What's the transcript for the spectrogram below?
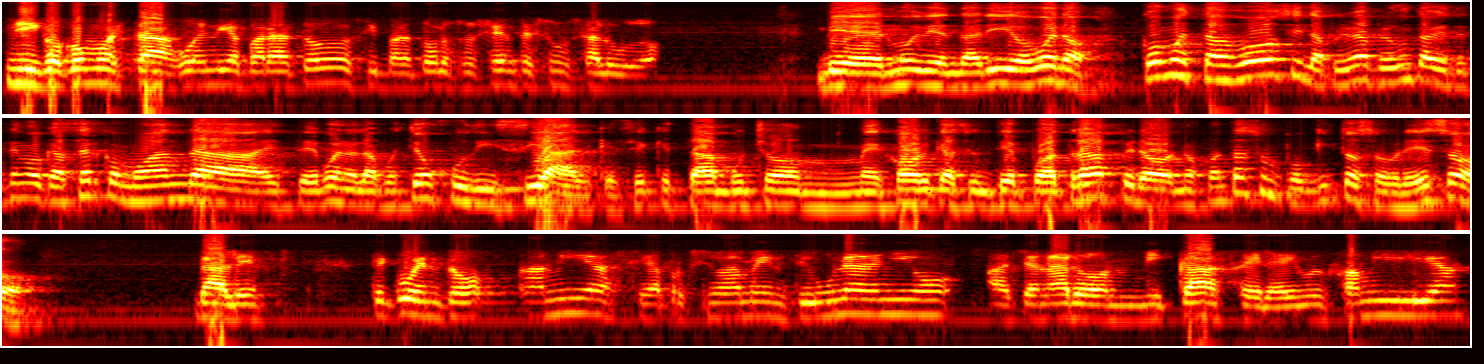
Nico, ¿cómo estás? Buen día para todos y para todos los oyentes un saludo. Bien, muy bien Darío. Bueno, ¿cómo estás vos? Y la primera pregunta que te tengo que hacer, ¿cómo anda este, bueno, la cuestión judicial? Que sé que está mucho mejor que hace un tiempo atrás, pero ¿nos contás un poquito sobre eso? Dale, te cuento. A mí hace aproximadamente un año allanaron mi casa y la de mi familia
